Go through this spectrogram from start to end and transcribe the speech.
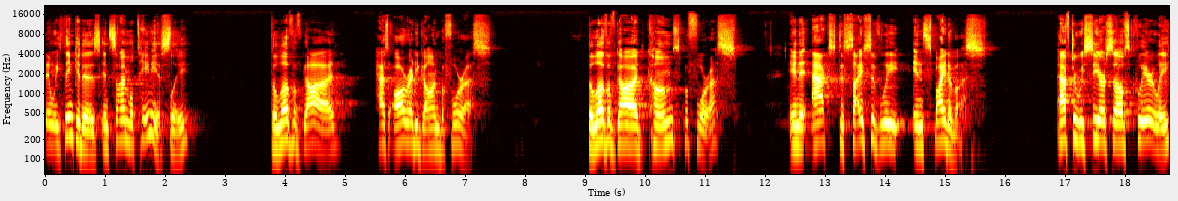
than we think it is, and simultaneously, the love of God has already gone before us. The love of God comes before us and it acts decisively in spite of us. After we see ourselves clearly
